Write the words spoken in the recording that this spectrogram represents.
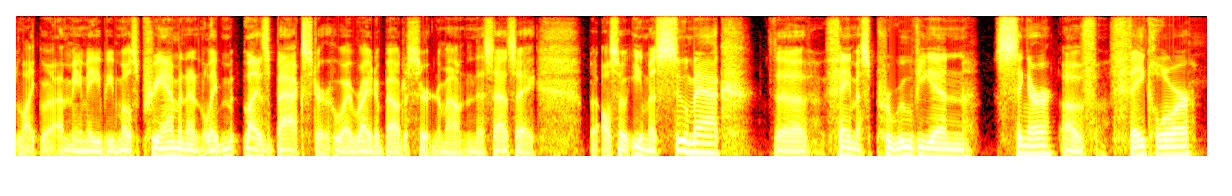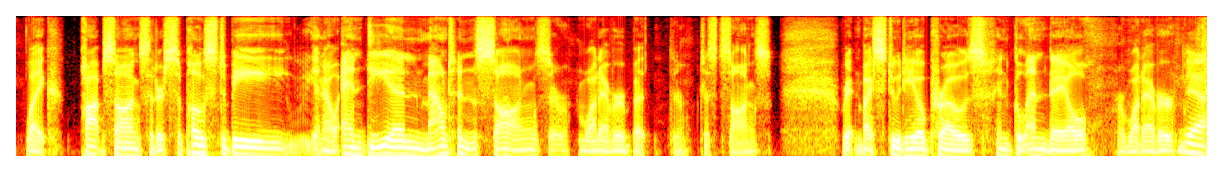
like, I mean, maybe most preeminently Les Baxter, who I write about a certain amount in this essay, but also Yma Sumac, the famous Peruvian singer of fake lore, like pop songs that are supposed to be, you know, Andean mountain songs or whatever, but they're just songs written by studio pros in Glendale or whatever. Yeah.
